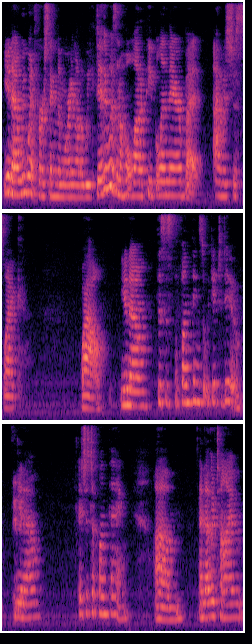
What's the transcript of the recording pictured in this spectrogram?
you know, we went first thing in the morning on a weekday. There wasn't a whole lot of people in there, but I was just like, wow, you know, this is the fun things that we get to do you know it's just a fun thing um, another time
